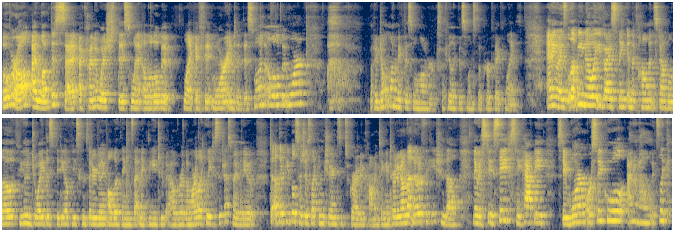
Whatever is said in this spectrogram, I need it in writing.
Overall, I love this set. I kind of wish this went a little bit, like it fit more into this one a little bit more but I don't want to make this one longer because I feel like this one's the perfect length. Anyways, let me know what you guys think in the comments down below. If you enjoyed this video, please consider doing all the things that make the YouTube algorithm more likely to suggest my video to other people, such as liking, sharing, subscribing, commenting, and turning on that notification bell. Anyway, stay safe, stay happy, stay warm, or stay cool. I don't know. It's like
